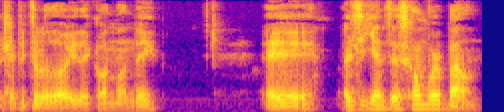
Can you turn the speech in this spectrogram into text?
el capítulo de hoy de Con Monday. Eh, el siguiente es Homeward Bound.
